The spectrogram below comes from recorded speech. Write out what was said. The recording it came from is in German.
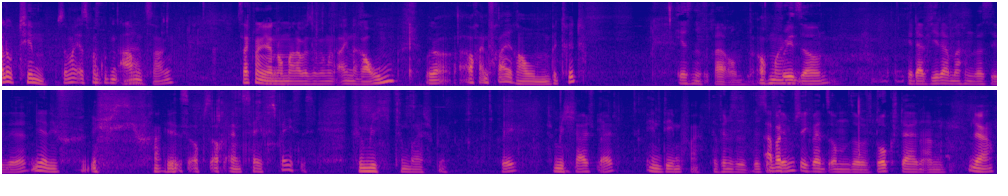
Hallo Tim, sollen wir erstmal guten Abend sagen? Sagt man ja normalerweise, wenn man einen Raum oder auch einen Freiraum betritt. Hier ist ein Freiraum. Auch mal- Free Zone. Hier darf jeder machen, was sie will. Ja, die, die Frage ist, ob es auch ein Safe Space ist. Für mich zum Beispiel. Free? Für mich Schallspalt. in dem Fall. Du findest es bist du Aber- filmschig, wenn es um so Druckstellen an. Ja.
